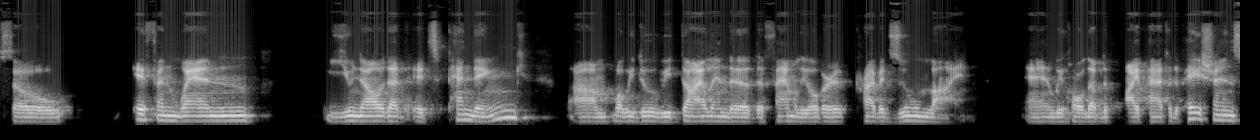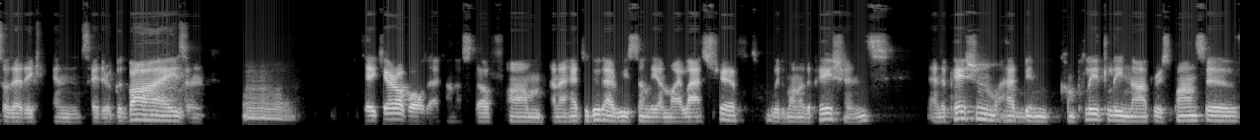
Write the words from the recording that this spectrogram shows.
So if and when you know that it's pending, um, what we do, we dial in the, the family over a private Zoom line, and we hold up the iPad to the patient so that they can say their goodbyes and mm. take care of all that kind of stuff. Um, and I had to do that recently on my last shift with one of the patients and the patient had been completely not responsive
